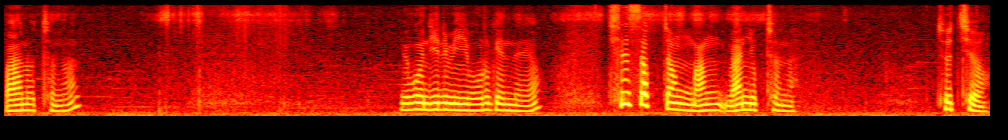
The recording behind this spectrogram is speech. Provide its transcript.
15,000원. 요건 이름이 모르겠네요. 칠석정 16,000원. 좋죠?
